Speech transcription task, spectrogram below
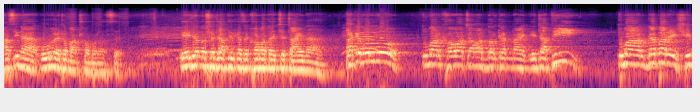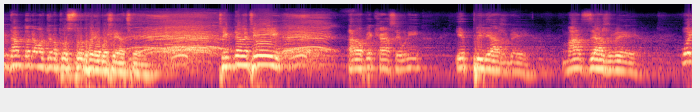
হাসিনা ওরও একটা মান সম্মান আছে। এই জন্য সে জাতির কাছে ক্ষমা চাইছে, চায় না। তাকে বলব তোমার খাওয়া চাওয়ার দরকার নাই। এ জাতি তোমার ব্যাপারে সিদ্ধান্ত নেওয়ার জন্য প্রস্তুত হয়ে বসে আছে। ঠিক নেবে ঠিক? তার অপেক্ষা আছে, উনি এপ্রিলে আসবে, মার্চে আসবে। ওই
